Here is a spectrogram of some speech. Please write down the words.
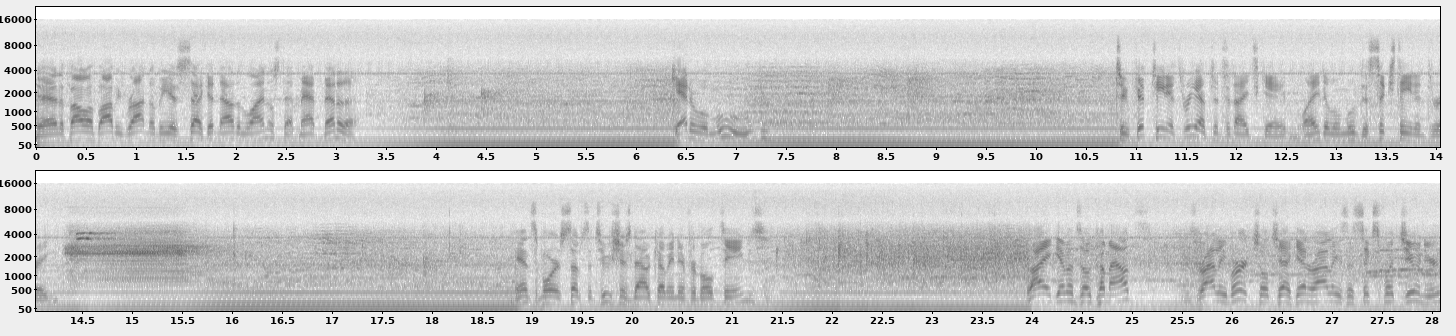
Yeah, the foul on Bobby Broughton will be his second. Now to the line will step Matt Beneda. Cando will move to 15 and 3 after tonight's game. Langdon will move to 16 and 3. And some more substitutions now coming in for both teams. Ryan Gibbons will come out. As Riley Birch will check in. Riley's a six-foot junior.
